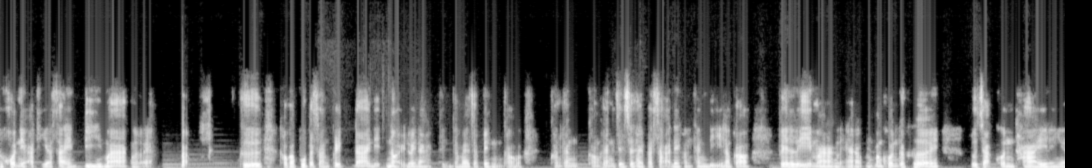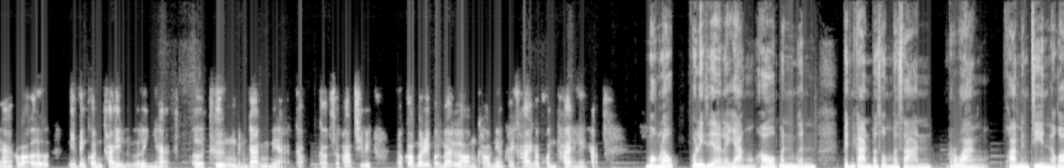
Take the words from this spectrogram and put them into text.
ทุกคนเนี่ยอัธยาศัยดีมากเลยแบบ คือเขาก็พูดภาษาอังกฤษได้นิดหน่อยด้วยนะ ถึงจะแม้จะเป็นเขาค่อนข้างค่อนข้างจะใช้ภาษาได้ค่อนข้างดี แล้วก็friendly มากเลยครับบางคนก็เคยรู้จักคนไทยอะไรเงี้ยเขาบอกเออนี่เป็นคนไทยหรืออะไรเงี้ยเออทึ่งเหมือนกันเนี่ยกับกับสภาพชีวิต แล้วก็บริบทแวดล้อมเขาเนี่ยคล้าย ๆ กับคนไทยเลยครับ มองแล้ว policy หลายอย่างของเขามันเหมือนเป็นการผสมผสานระหว่าง ความเป็นจีนแล้วก็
